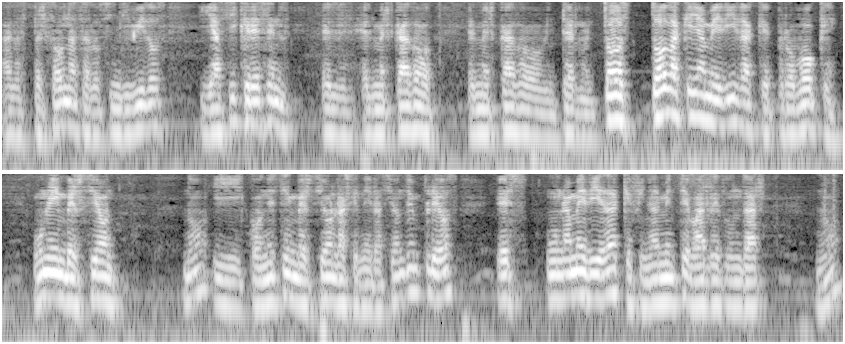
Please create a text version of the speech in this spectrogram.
las personas, a los individuos, y así crecen el, el mercado el mercado interno. Entonces, toda aquella medida que provoque una inversión, ¿no? Y con esta inversión la generación de empleos es una medida que finalmente va a redundar, ¿no?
